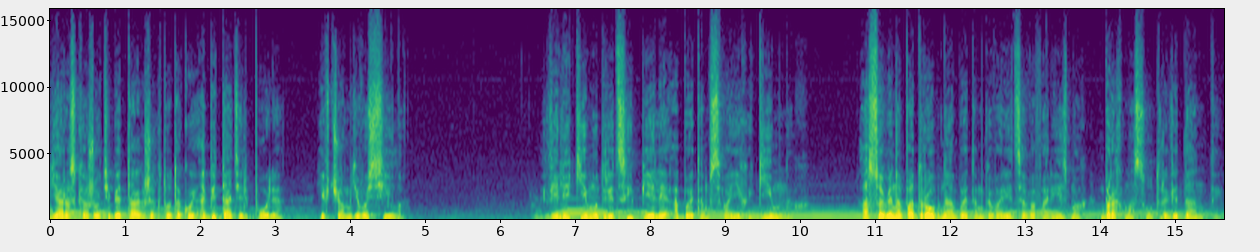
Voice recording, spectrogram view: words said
Я расскажу тебе также, кто такой обитатель поля и в чем его сила. Великие мудрецы пели об этом в своих гимнах. Особенно подробно об этом говорится в афоризмах Брахмасутры Веданты.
